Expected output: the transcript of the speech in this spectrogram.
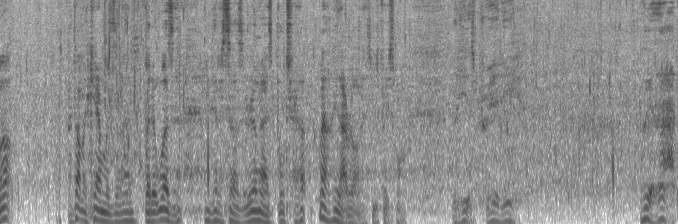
Well, I thought my camera was on, but it wasn't. We got ourselves a real nice bull trout. Well, he's not real nice, he's pretty small. But he is pretty. Look at that.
